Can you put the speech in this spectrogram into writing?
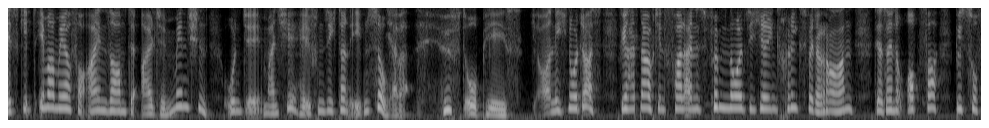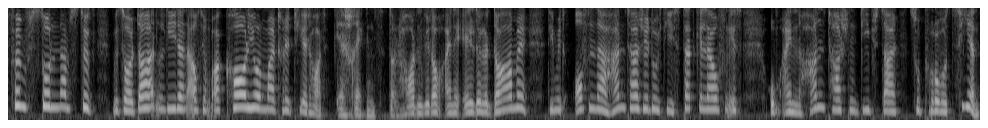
Es gibt immer mehr vereinsamte alte Menschen und äh, manche helfen sich dann ebenso. Ja, aber Hüft-OPs. Ja, nicht nur das. Wir hatten auch den Fall eines 95-jährigen Kriegsveteranen, der seine Opfer bis zu fünf Stunden am Stück mit Soldatenliedern auf dem Akkordeon malträtiert hat. Erschreckend. Dann hatten wir noch eine ältere Dame, die mit offener Handtasche durch die Stadt gelaufen ist, um einen Handtaschendiebstahl zu provozieren.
